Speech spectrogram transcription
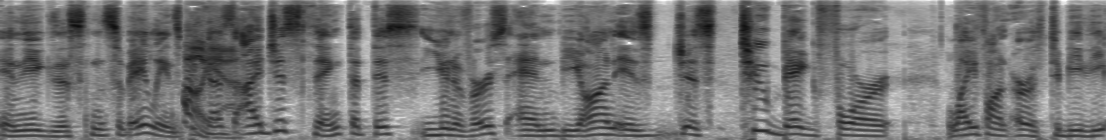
in the existence of aliens Oh, because yeah. I just think that this universe and beyond is just too big for life on Earth to be the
